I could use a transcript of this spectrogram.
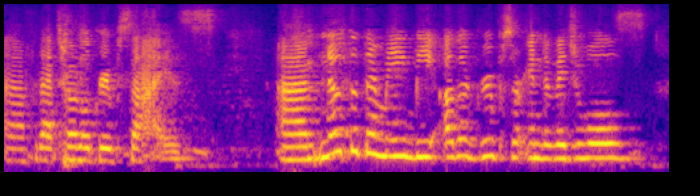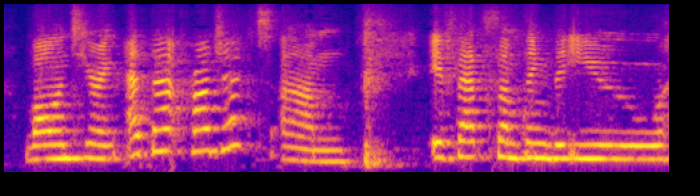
uh, for that total group size. Um, note that there may be other groups or individuals volunteering at that project. Um, if that's something that you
